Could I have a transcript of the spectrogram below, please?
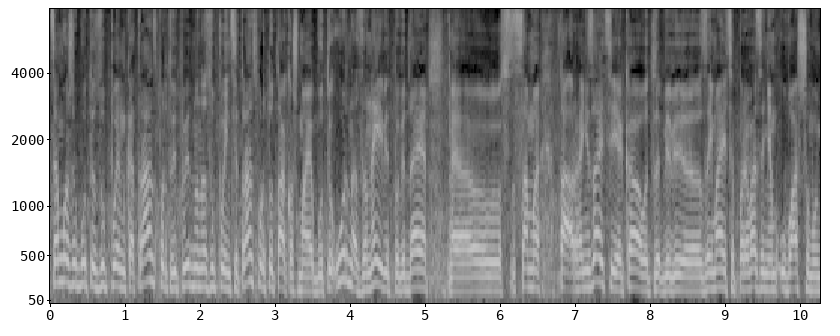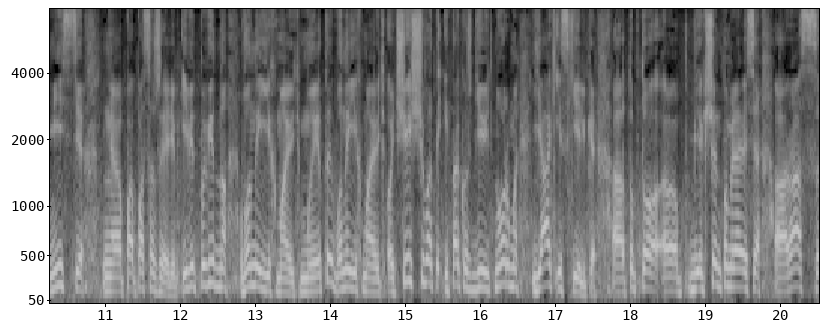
це може бути зупинка транспорту. Відповідно, на зупинці транспорту також має бути урна. За неї відповідає е, саме та організація, яка от займається перевезенням у вашому місті е, па- пасажирів. І відповідно вони їх мають мити, вони їх мають очищувати, і також діють норми, як і скільки. Тобто, е, якщо не помиляюся, е, раз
